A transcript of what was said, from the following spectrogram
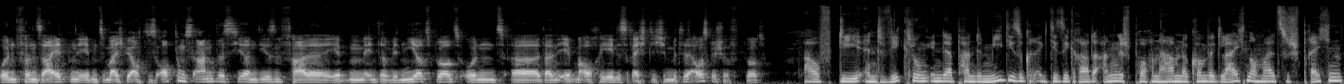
und von Seiten eben zum Beispiel auch des Ordnungsamtes hier in diesem Fall eben interveniert wird und äh, dann eben auch jedes rechtliche Mittel ausgeschöpft wird auf die Entwicklung in der Pandemie, die, so, die Sie gerade angesprochen haben. Da kommen wir gleich nochmal zu sprechen.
